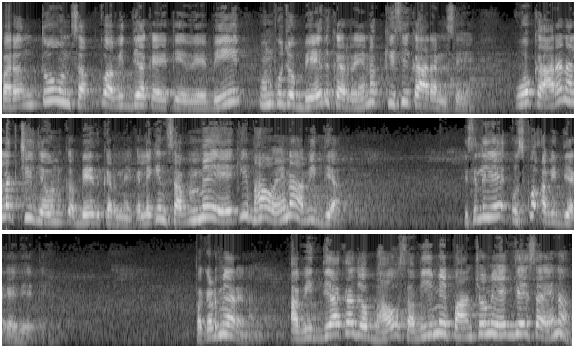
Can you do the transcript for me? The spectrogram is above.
परंतु उन सबको अविद्या कहते हुए भी उनको जो भेद कर रहे हैं ना, किसी कारण से, वो कारण अलग चीज़ है उनका भेद करने का। लेकिन सब में एक ही भाव है ना, अविद्या। इसलिए उसको अविद्या कह देते हैं। पकड़ में आ रहे ना? अविद्या का जो भाव सभी में पाँचों में एक जैसा है ना?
